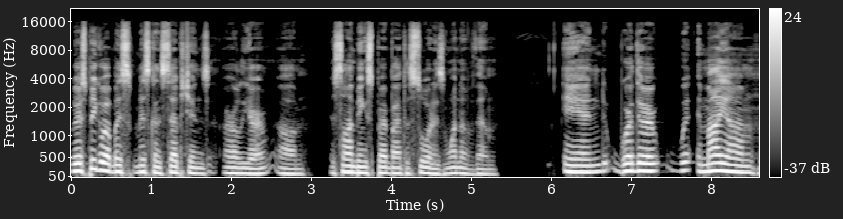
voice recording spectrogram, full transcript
we were speaking about mis- misconceptions earlier. Um, Islam being spread by the sword is one of them. And were there in my um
